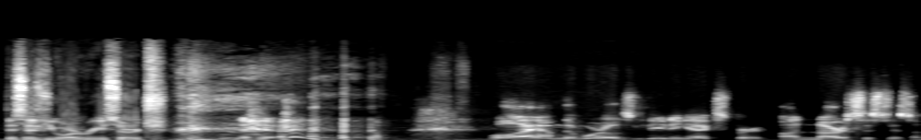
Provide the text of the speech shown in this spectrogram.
this is your research. well, I am the world's leading expert on narcissism.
